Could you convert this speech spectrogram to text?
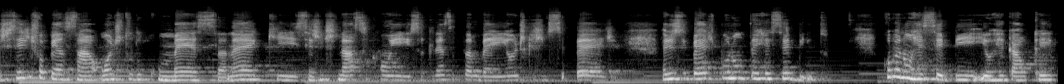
Se a gente for pensar onde tudo começa, né, que se a gente nasce com isso, a criança também, onde que a gente se perde? A gente se perde por não ter recebido. Como eu não recebi eu recalquei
